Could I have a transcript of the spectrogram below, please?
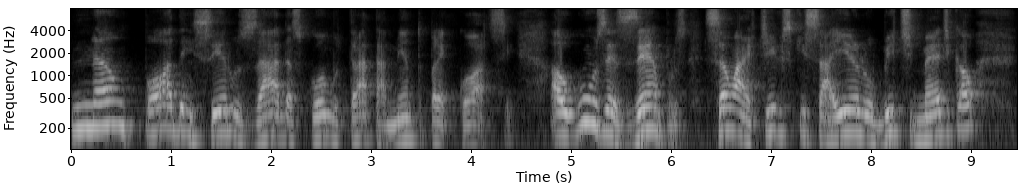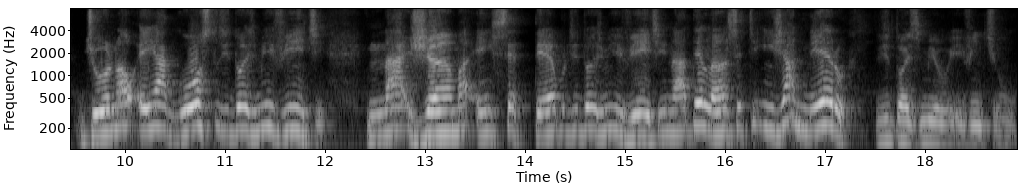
não podem ser usadas como tratamento precoce. Alguns exemplos são artigos que saíram no British Medical Journal em agosto de 2020, na JAMA em setembro de 2020 e na The Lancet em janeiro de 2021.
